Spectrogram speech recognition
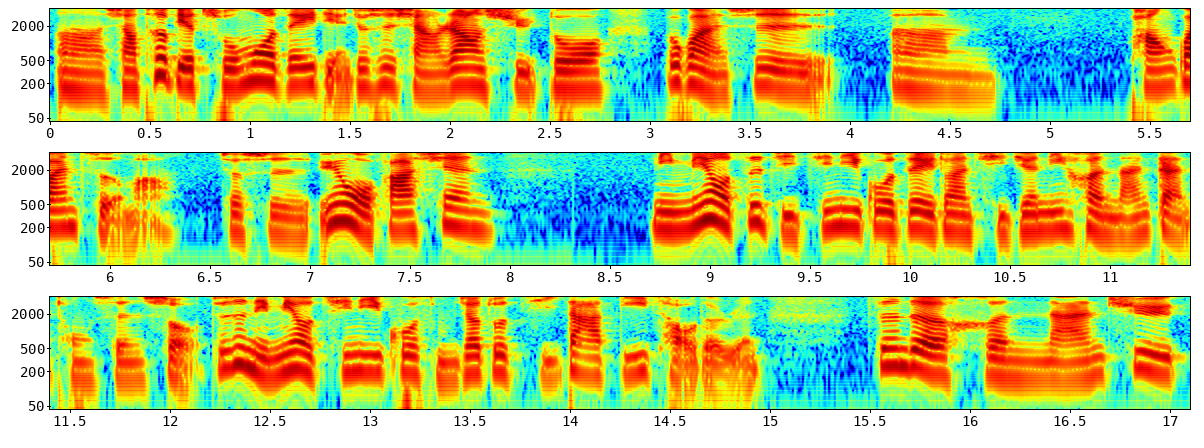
嗯、呃，想特别琢磨这一点，就是想让许多不管是嗯旁观者嘛，就是因为我发现。你没有自己经历过这一段期间，你很难感同身受。就是你没有经历过什么叫做极大低潮的人，真的很难去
